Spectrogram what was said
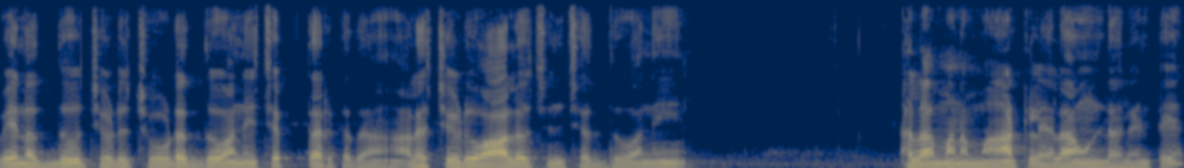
వినొద్దు చెడు చూడొద్దు అని చెప్తారు కదా. అలా చెడు ఆలోచించొద్దు అని. అలా మన మాటలు ఎలా ఉండాలంటే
